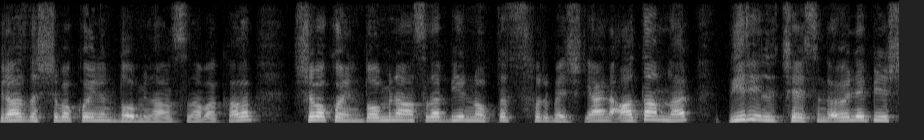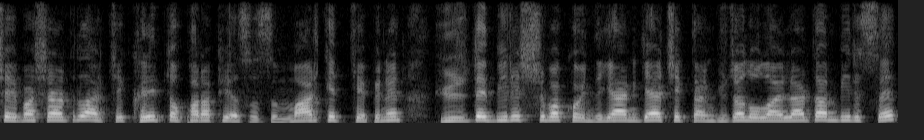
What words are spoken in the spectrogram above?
Biraz da Shiba Coin'in dominansına bakalım. Shiba Coin'in dominansı da 1.05. Yani adamlar bir yıl içerisinde öyle bir şey başardılar ki kripto para piyasası market cap'inin %1'i Shiba Coin'di. Yani gerçekten güzel olaylardan birisi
